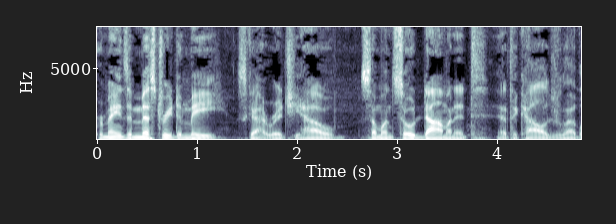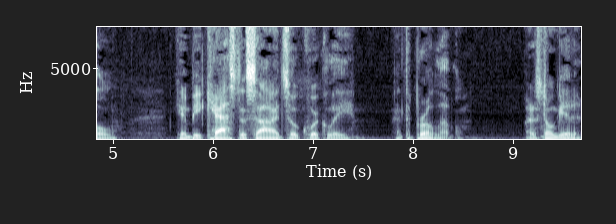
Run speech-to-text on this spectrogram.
remains a mystery to me, Scott Richey, how someone so dominant at the college level can be cast aside so quickly at the pro level. I just don't get it.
